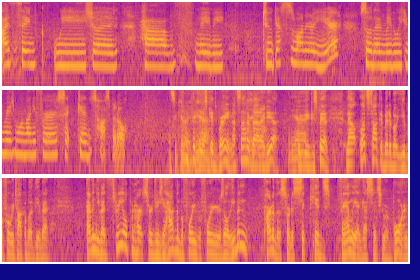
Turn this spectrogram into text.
I think we should have maybe two guests of honor a year, so then maybe we can raise more money for Sick Kids Hospital. That's a good idea. Picking idea. this kid's brain. That's not a I bad know. idea. Yeah. We can expand. Now, let's talk a bit about you before we talk about the event. Evan, you've had three open heart surgeries. You had them before you were four years old. You've been part of the sort of sick kids family, I guess, since you were born.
